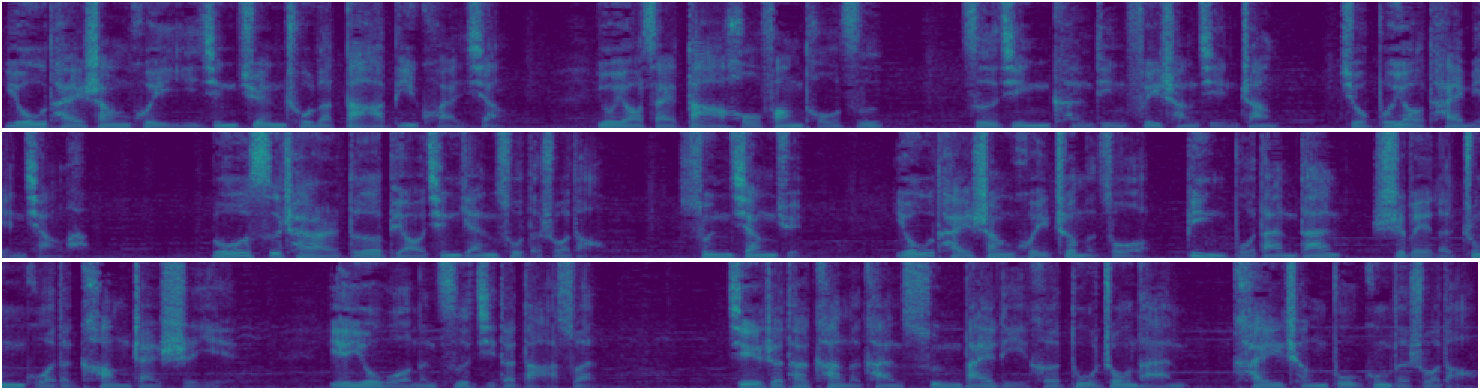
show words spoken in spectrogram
犹太商会已经捐出了大笔款项，又要在大后方投资，资金肯定非常紧张，就不要太勉强了。罗斯柴尔德表情严肃地说道：“孙将军，犹太商会这么做，并不单单是为了中国的抗战事业，也有我们自己的打算。”接着，他看了看孙百里和杜周南，开诚布公地说道：“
